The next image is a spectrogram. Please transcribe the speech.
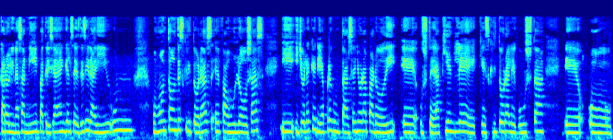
Carolina Sanín, Patricia Engels, es decir, hay un, un montón de escritoras eh, fabulosas. Y, yo le quería preguntar, señora Parodi, eh, ¿usted a quién lee? ¿Qué escritora le gusta? ¿O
